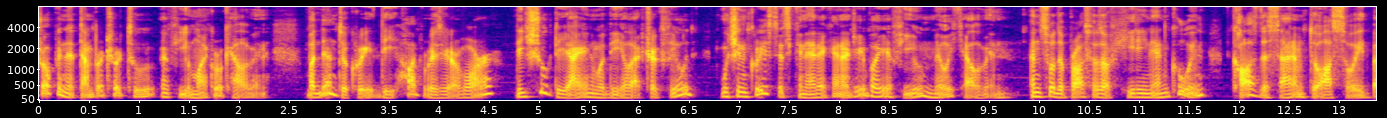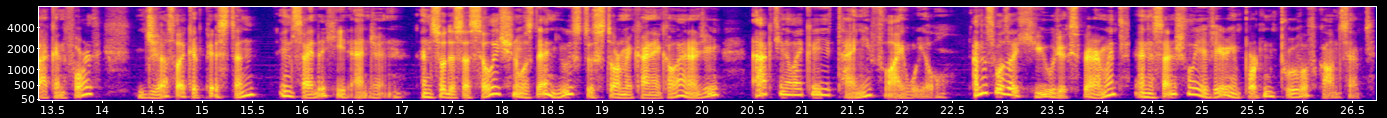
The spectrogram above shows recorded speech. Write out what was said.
dropping the temperature to a few microkelvin. But then to create the hot reservoir, they shook the ion with the electric field which increased its kinetic energy by a few millikelvin. And so the process of heating and cooling caused this atom to oscillate back and forth, just like a piston inside the heat engine. And so this oscillation was then used to store mechanical energy, acting like a tiny flywheel. And this was a huge experiment and essentially a very important proof of concept,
